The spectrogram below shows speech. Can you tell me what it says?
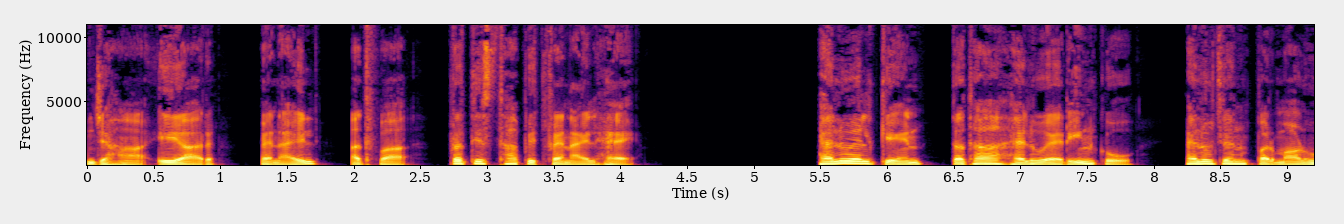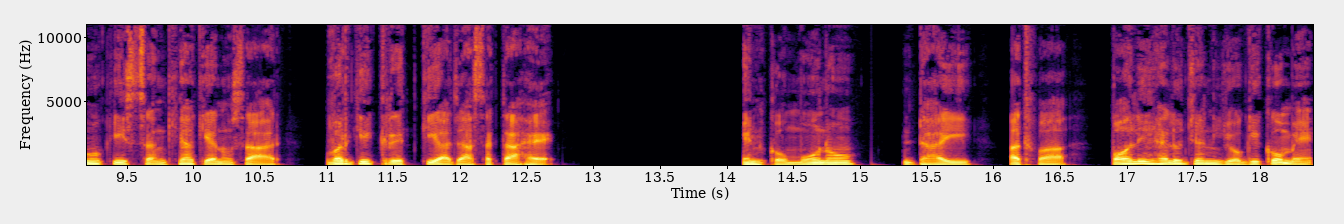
जहाँ ए आर फेनाइल अथवा प्रतिस्थापित फेनाइल है। हेलोएल्केन तथा हेलोएरीन को हेलोजन परमाणुओं की संख्या के अनुसार वर्गीकृत किया जा सकता है। इनको मोनो, डाई अथवा पॉलीहेलोजन यौगिकों में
